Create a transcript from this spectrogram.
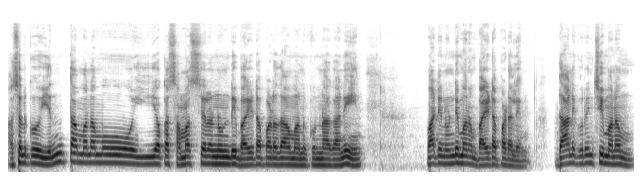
అసలుకు ఎంత మనము ఈ యొక్క సమస్యల నుండి బయటపడదాం అనుకున్నా కానీ వాటి నుండి మనం బయటపడలేం. దాని గురించి మనం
